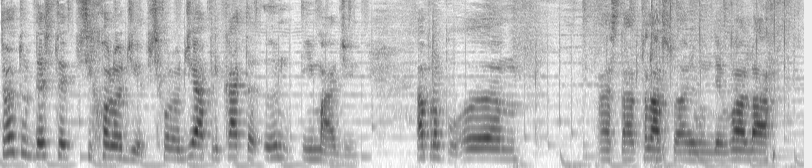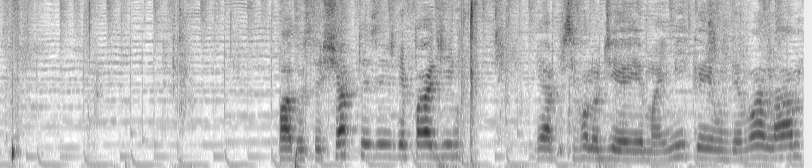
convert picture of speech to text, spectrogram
Totul despre psihologie, psihologie aplicată în imagini. Apropo, um, asta atlasul are undeva la 470 de pagini, iar psihologia e mai mică, e undeva la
